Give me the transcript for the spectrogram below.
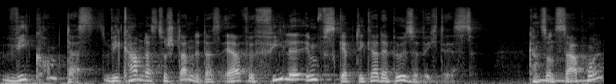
wie kommt das? Wie kam das zustande, dass er für viele Impfskeptiker der Bösewicht ist? Kannst du uns da abholen?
